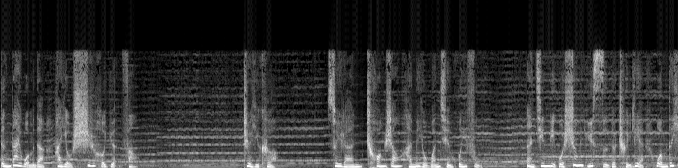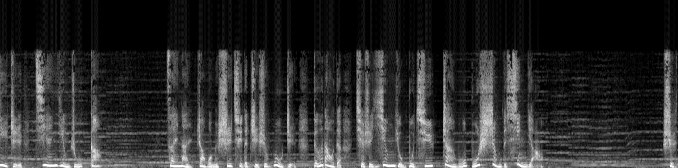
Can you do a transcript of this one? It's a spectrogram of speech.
等待我们的还有诗和远方。这一刻，虽然创伤还没有完全恢复，但经历过生与死的锤炼，我们的意志坚硬如钢。灾难让我们失去的只是物质，得到的却是英勇不屈、战无不胜的信仰。是的，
